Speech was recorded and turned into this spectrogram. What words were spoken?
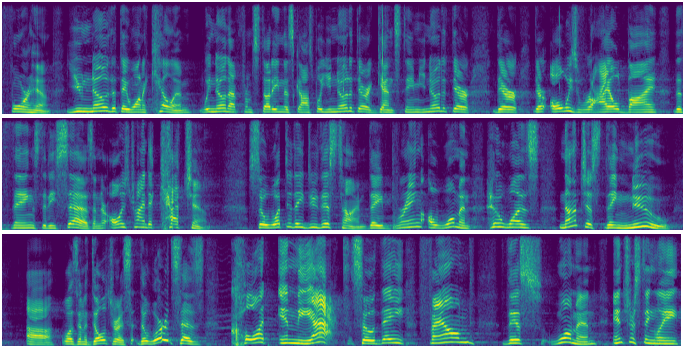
for him. You know that they want to kill him. We know that from studying this gospel. You know that they're against him. You know that they're, they're, they're always riled by the things that he says, and they're always trying to catch him. So, what do they do this time? They bring a woman who was not just they knew uh, was an adulteress. The word says caught in the act. So they found this woman. Interestingly,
